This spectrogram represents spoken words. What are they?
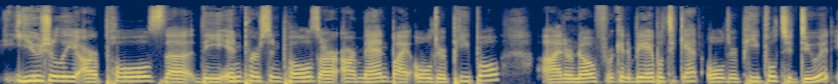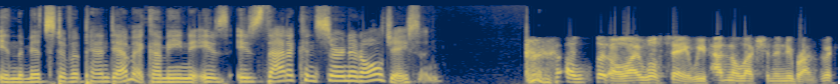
usually our polls, the, the in-person polls are, are manned by older people. I don't know if we're going to be able to get older people to do it in the midst of a pandemic. I mean, is, is that a concern at all, Jason? a little. I will say we've had an election in New Brunswick.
